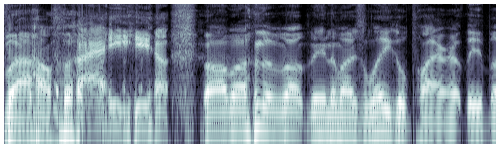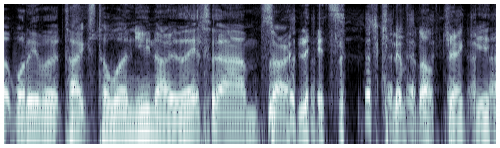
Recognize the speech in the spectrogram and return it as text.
Well, hey, I'm not not being the most legal player out there, but whatever it takes to win, you know that. Um, sorry, let's get a bit off track here.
